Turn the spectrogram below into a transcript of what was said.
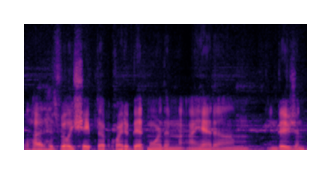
the hut has really shaped up quite a bit more than I had um, envisioned.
